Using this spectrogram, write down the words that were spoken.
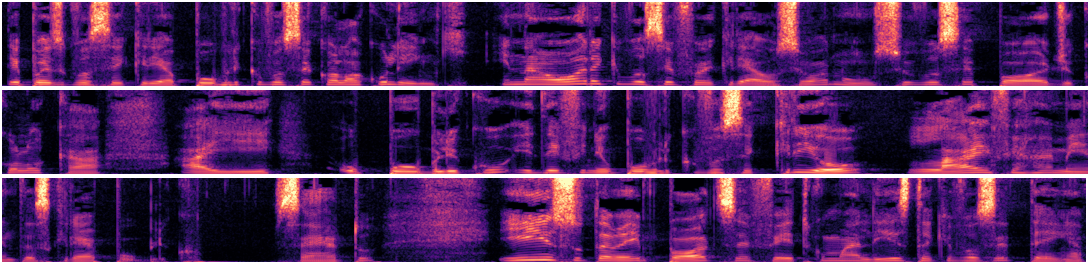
Depois que você cria público, você coloca o link. E na hora que você for criar o seu anúncio, você pode colocar aí o público e definir o público que você criou lá em ferramentas criar público, certo? Isso também pode ser feito com uma lista que você tenha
